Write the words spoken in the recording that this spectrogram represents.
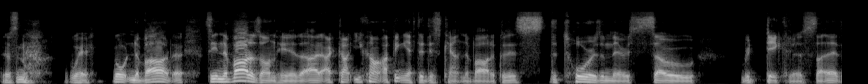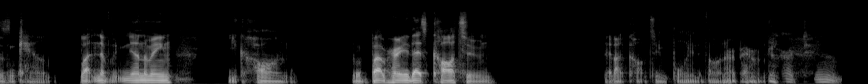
There's no where well Nevada. See, Nevada's on here. I, I can't. You can't. I think you have to discount Nevada because it's the tourism there is so ridiculous. Like that doesn't count. Like never. You know what I mean? You can't. But, but apparently that's cartoon. They like cartoon porn in Nevada. Apparently, Cartoons.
